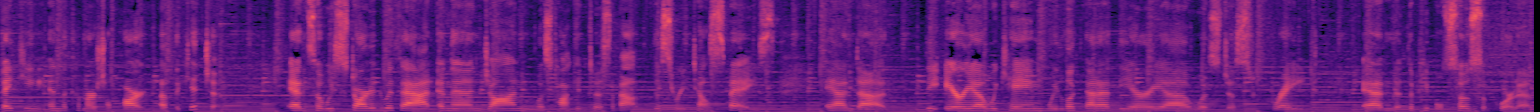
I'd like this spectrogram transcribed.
baking in the commercial part of the kitchen. And so we started with that, and then John was talking to us about this retail space. And uh, the area we came, we looked at it, the area was just great and the people so supportive.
